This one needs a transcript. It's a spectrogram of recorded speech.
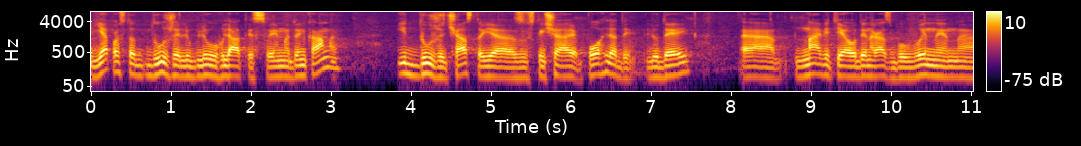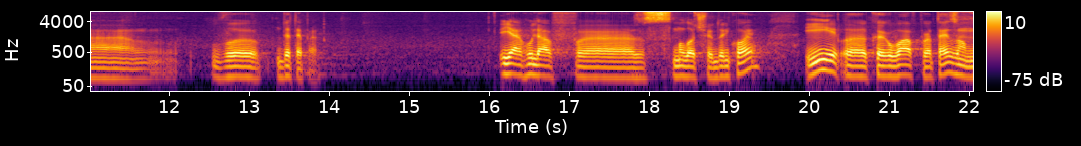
Я просто дуже люблю гуляти з своїми доньками, і дуже часто я зустрічаю погляди людей. Е, Навіть я один раз був винен е, в ДТП. Я гуляв е, з молодшою донькою і керував протезом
